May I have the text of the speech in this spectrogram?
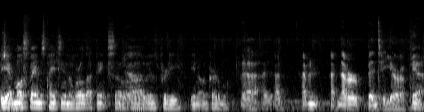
yeah, most famous painting in the world, I think. So Yeah. uh, it was pretty, you know, incredible. Yeah, I, I haven't. I've never been to Europe. Yeah.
